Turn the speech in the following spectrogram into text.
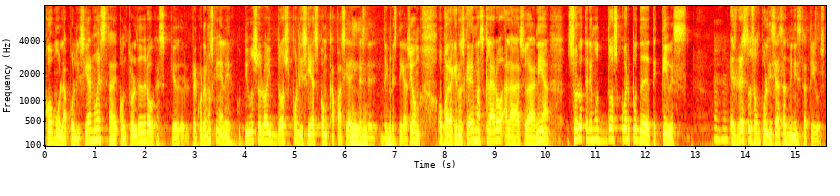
como la policía nuestra de control de drogas, que recordemos que en el Ejecutivo solo hay dos policías con capacidad de, investigación, o para que nos quede más claro a la ciudadanía, solo tenemos dos cuerpos de detectives. El resto son policías administrativos.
